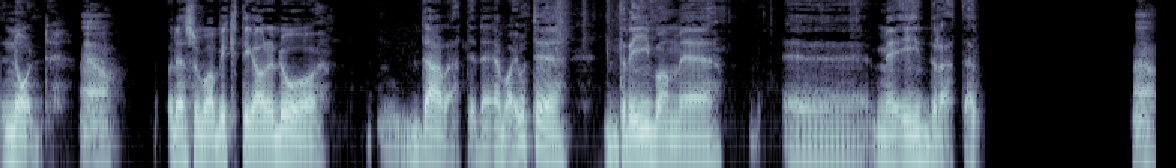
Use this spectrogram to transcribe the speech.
nådd. Ja. Og det som var viktigere da, deretter, det var jo til å drive med, eh, med idrett. Ja.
